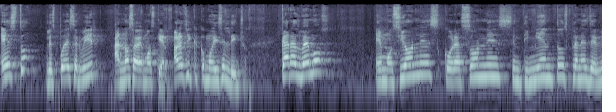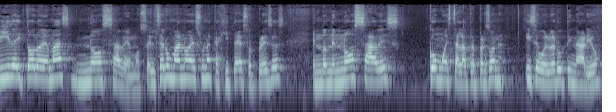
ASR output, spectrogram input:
esto les puede servir a no sabemos quién. Ahora sí que como dice el dicho, caras vemos, emociones, corazones, sentimientos, planes de vida y todo lo demás no sabemos. El ser humano es una cajita de sorpresas en donde no sabes cómo está la otra persona y se vuelve rutinario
